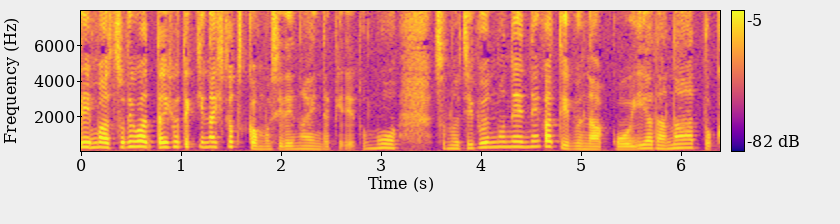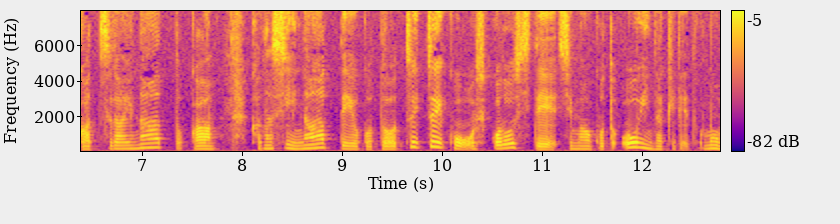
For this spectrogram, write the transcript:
でまあそれは代表的な一つかもしれないんだけれどもその自分のねネガティブなこう嫌だなとか辛いなとか悲しいなっていうことをついついこう押し殺してしまうこと多いんだけれども、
